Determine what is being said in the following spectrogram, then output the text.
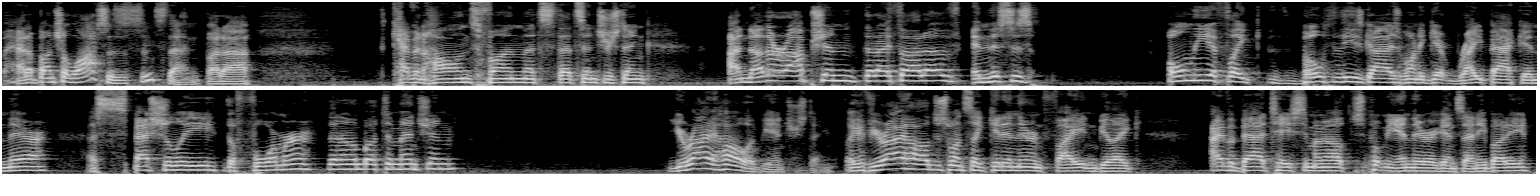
had a bunch of losses since then. But uh, Kevin Holland's fun. That's that's interesting. Another option that I thought of, and this is only if like both of these guys want to get right back in there, especially the former that I'm about to mention. Uriah Hall would be interesting. Like if Uriah Hall just wants to like get in there and fight and be like, I have a bad taste in my mouth, just put me in there against anybody.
